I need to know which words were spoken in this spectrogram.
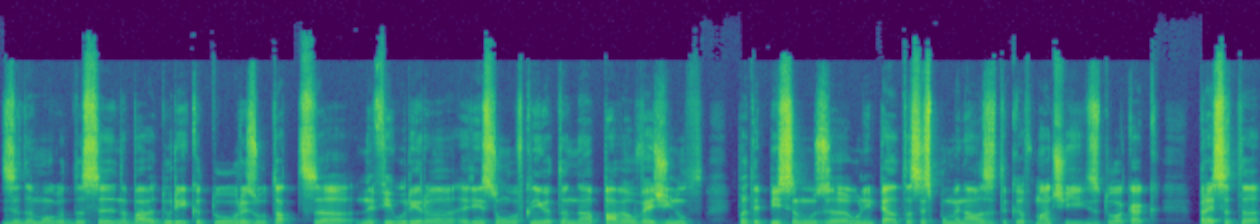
за да могат да се набавят. Дори като резултат а, не фигурира, единствено в книгата на Павел Вежинов, пътеписа му за Олимпиадата, се споменава за такъв матч и за това как пресата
